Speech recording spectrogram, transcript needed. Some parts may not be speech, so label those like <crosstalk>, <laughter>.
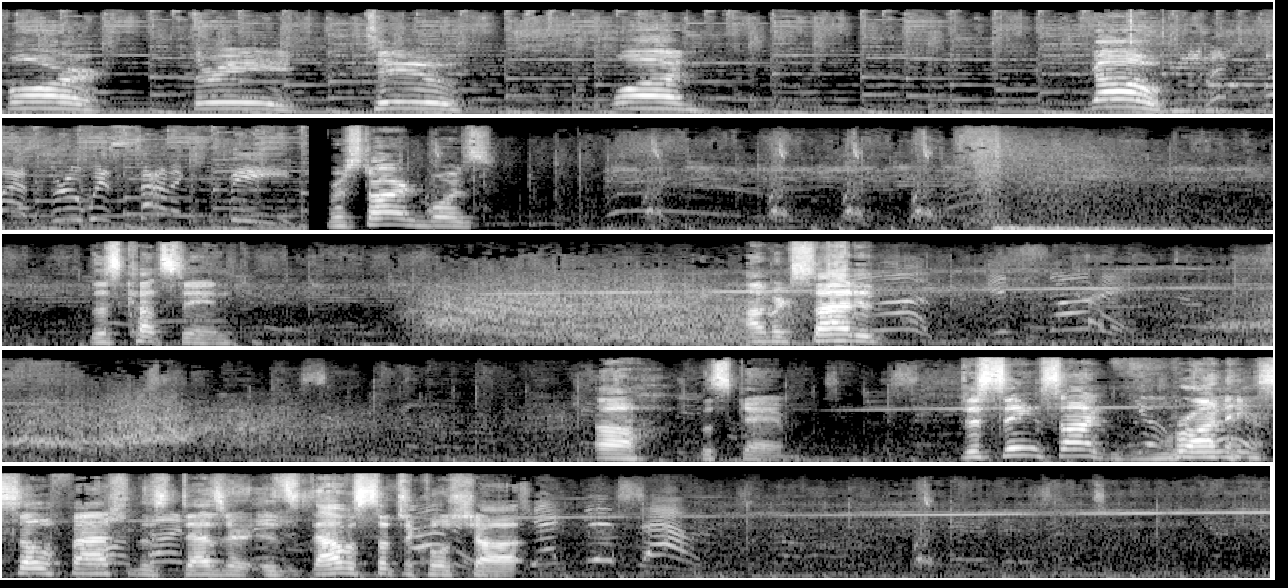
four, three, two, one. Go! Let's blast through with sonic speed. We're starting, boys. This cutscene. I'm excited. Oh, this game. Just seeing Sonic running so fast in this desert is that was such a cool shot.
